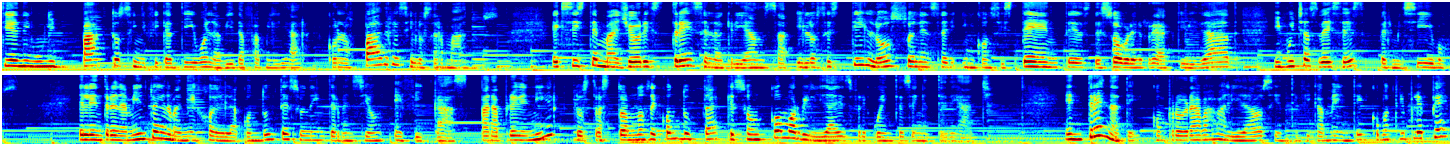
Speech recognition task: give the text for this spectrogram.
tienen un impacto significativo en la vida familiar, con los padres y los hermanos. Existe mayor estrés en la crianza y los estilos suelen ser inconsistentes, de sobrereactividad y muchas veces permisivos. El entrenamiento en el manejo de la conducta es una intervención eficaz para prevenir los trastornos de conducta que son comorbilidades frecuentes en el TDAH. Entrénate con programas validados científicamente como Triple P,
